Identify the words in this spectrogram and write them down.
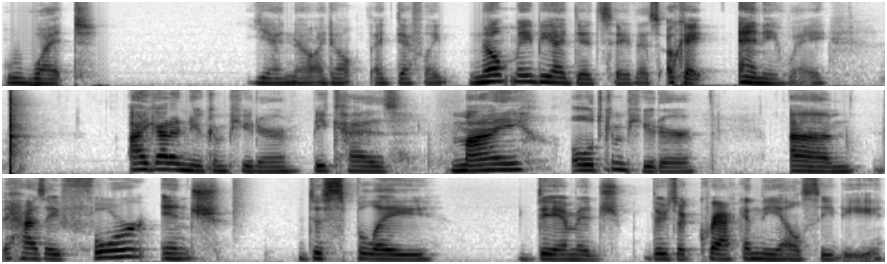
what yeah no i don't i definitely nope maybe i did say this. Okay anyway i got a new computer because my old computer um, has a four inch display damage there's a crack in the lcd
